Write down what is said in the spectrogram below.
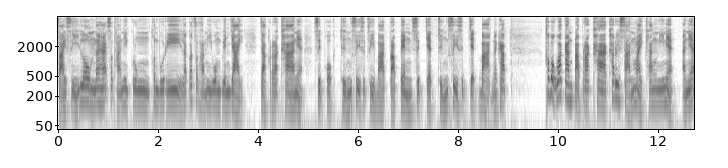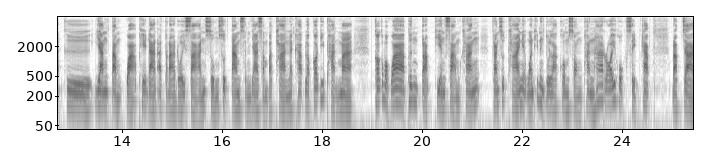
สายสีลมนะฮะ สถานีกรุงธนบุรี แล้วก็สถานีวงเวียนใหญ่ จากราคาเนี่ย 16 ถึง 44 บาท ปรับเป็น 17 ถึง 47 บาทนะครับ เขาบอกว่าการปรับราคาค่าโดยสารใหม่ครั้งนี้เนี่ยอันนี้คือยังต่ำกว่าเพดานอัตราโดยสารสูงสุดตามสัญญาสัมปทานนะครับ แล้วก็ที่ผ่านมาเขาก็บอกว่าเพิ่งปรับเพียง 3 ครั้ง ครั้งสุดท้ายเนี่ยวันที่ 1 ตุลาคม 2560 ครับ ปรับจาก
